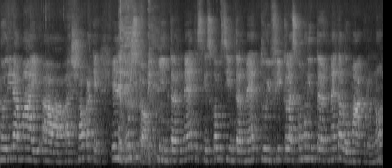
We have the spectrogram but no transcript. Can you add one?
No dirà mai això perquè ell busca internet, és que és com si internet tu hi fiques, és com un internet a lo macro, no?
